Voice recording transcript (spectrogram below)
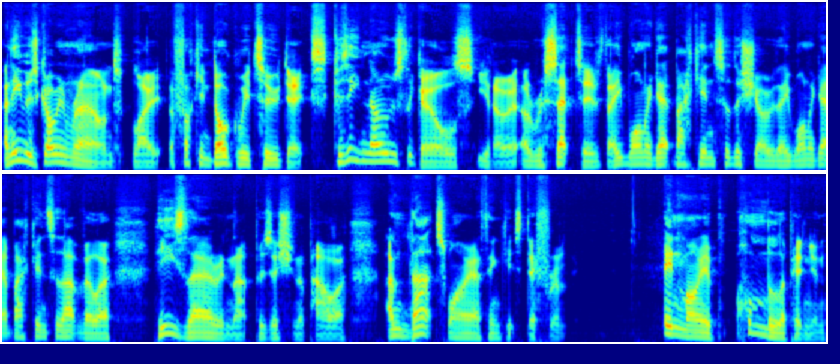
And he was going round like a fucking dog with two dicks because he knows the girls, you know, are receptive. They want to get back into the show. They want to get back into that villa. He's there in that position of power. And that's why I think it's different, in my humble opinion.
